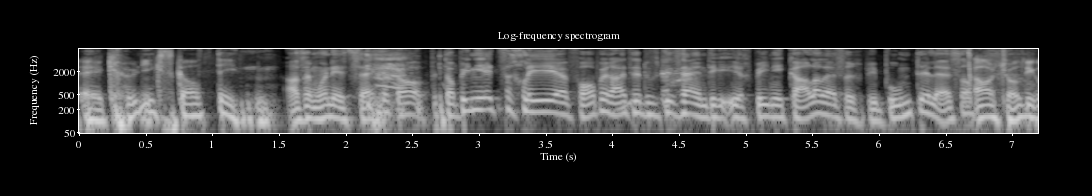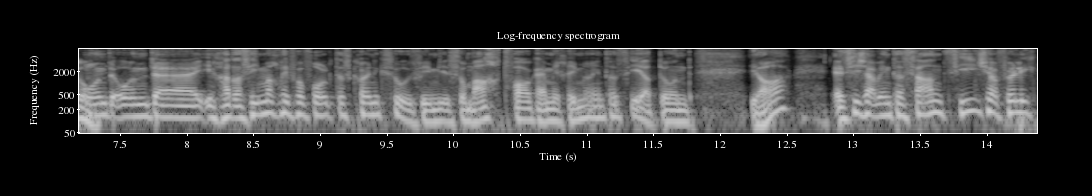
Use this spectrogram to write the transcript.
äh, Königsgattin. Also muss ich jetzt sagen, da, da bin ich jetzt ein bisschen äh, vorbereitet auf die Sendung haben, ich bin nicht Gallerleser, ich bin Bunte-Leser. Ah, Entschuldigung. Und, und äh, ich habe das immer ein bisschen verfolgt, das Königshaus, weil mich so Machtfragen haben mich immer interessiert. Und ja, es ist aber interessant, sie ist ja völlig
